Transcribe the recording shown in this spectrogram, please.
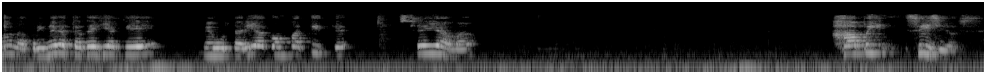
¿no? La primera estrategia que me gustaría compartirte se llama Happy Sicios.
